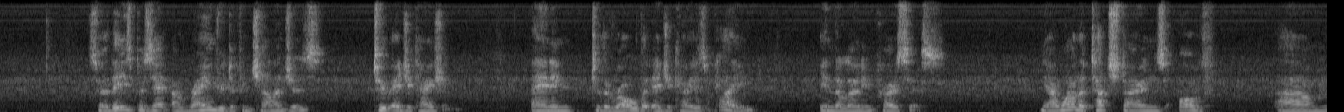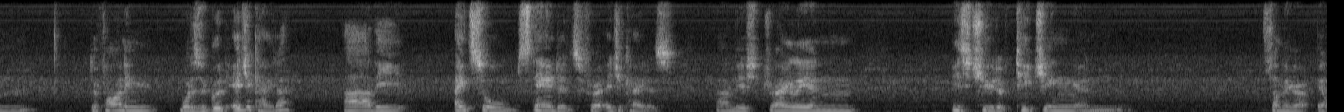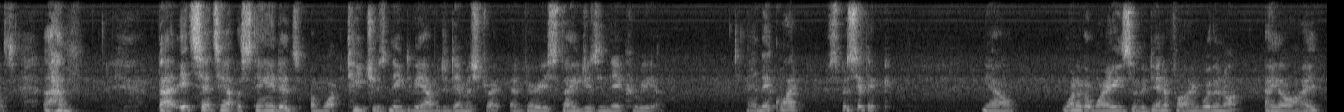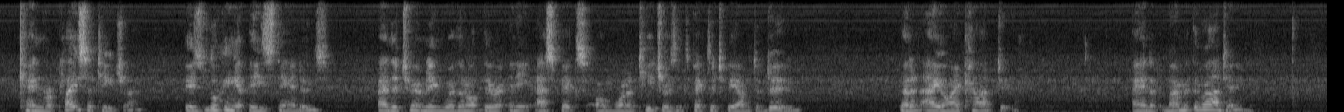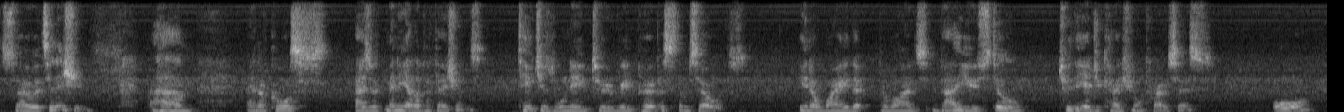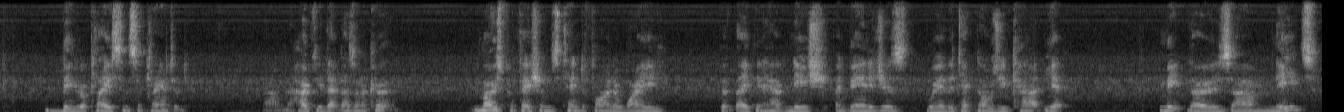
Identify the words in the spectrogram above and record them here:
So these present a range of different challenges to education and into the role that educators play in the learning process. Now, one of the touchstones of um, defining what is a good educator are the AITSL standards for educators. Um, the Australian Institute of Teaching and something else. Um, but it sets out the standards of what teachers need to be able to demonstrate at various stages in their career. And they're quite specific. Now, one of the ways of identifying whether or not AI can replace a teacher is looking at these standards and determining whether or not there are any aspects of what a teacher is expected to be able to do that an AI can't do. And at the moment, there aren't any. So it's an issue. Um, and of course, as with many other professions, teachers will need to repurpose themselves in a way that provides value still to the educational process or be replaced and supplanted. Um, hopefully that doesn't occur. Most professions tend to find a way that they can have niche advantages where the technology can't yet meet those um, needs.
